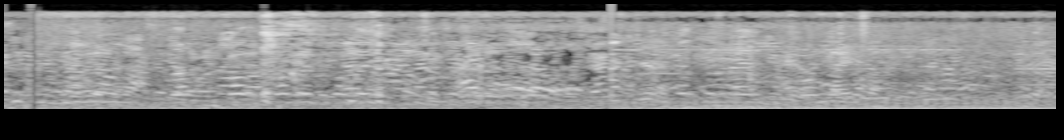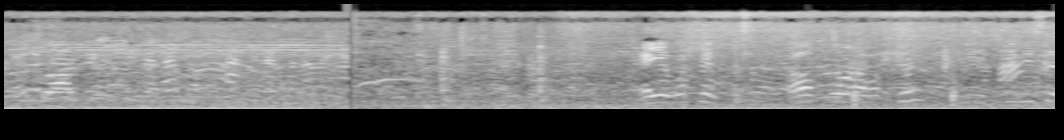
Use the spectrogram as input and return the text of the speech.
দিন এই বসছেন। বসছেন। জিনিসে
